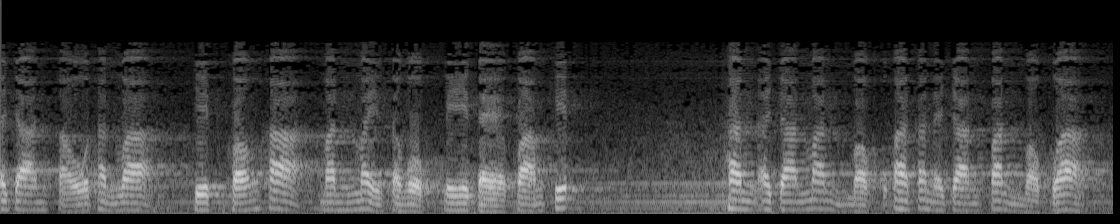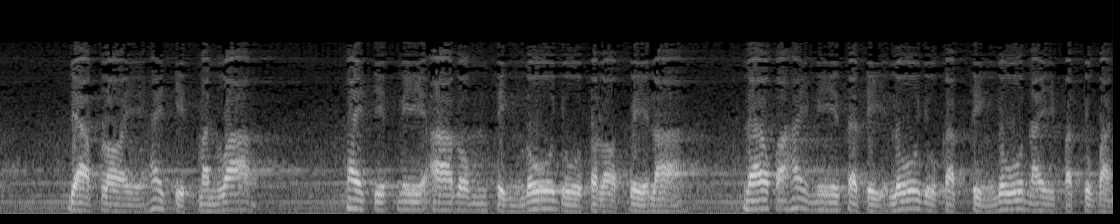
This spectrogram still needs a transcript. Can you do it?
อาจารย์เสาท่านว่าจิตของข้ามันไม่สงบมีแต่ความคิด ท่านอาจารย์มั่นบอกว่าท่านอาจารย์ปั้นบอกว่า อย่าปล่อยให้จิตมันว่าง ให้จิตมีอารมณ์สิ่งรู้อยู่ตลอดเวลา แล้วก็ให้มีสติรู้อยู่กับสิ่งรู้ในปัจจุบัน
